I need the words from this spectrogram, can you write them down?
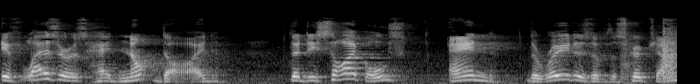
If Lazarus had not died, the disciples and the readers of the scripture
